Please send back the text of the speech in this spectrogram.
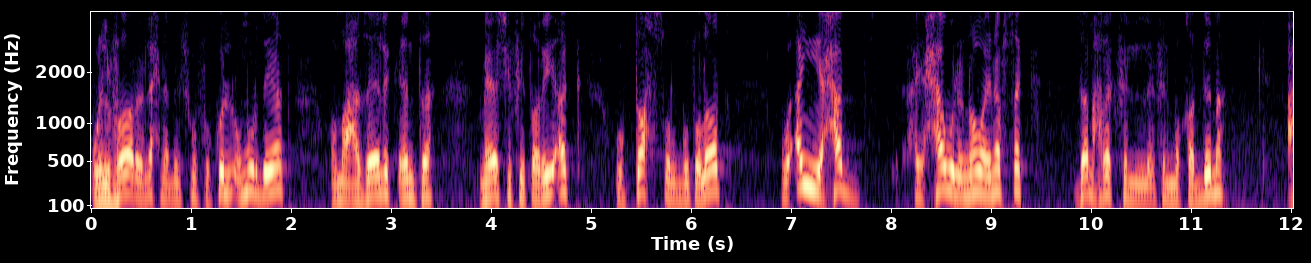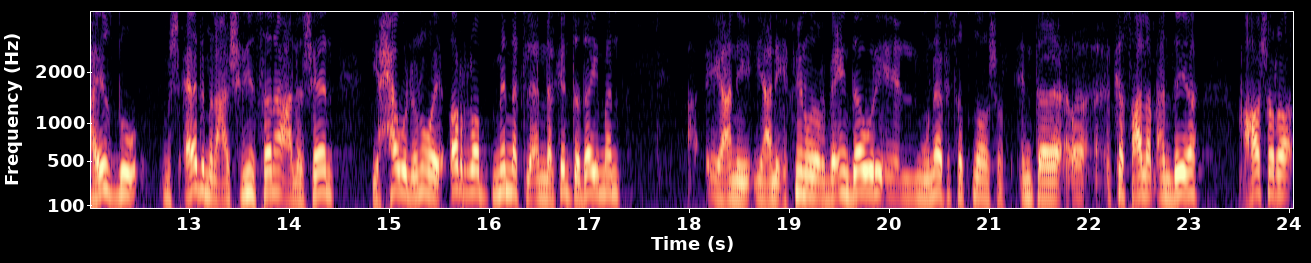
والفار اللي إحنا بنشوفه كل الأمور ديت ومع ذلك انت ماشي في طريقك وبتحصل بطولات وأي حد هيحاول إن هو ينافسك زي ما حضرتك في في المقدمة عايز له مش أقل من 20 سنة علشان يحاول إن هو يقرب منك لأنك أنت دايما يعني يعني 42 دوري المنافس 12 أنت كأس عالم أندية 10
